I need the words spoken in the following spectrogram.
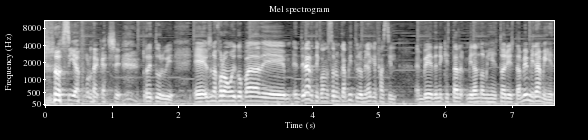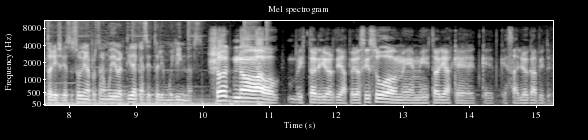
no sigas por la calle, returbi. Eh, es una forma muy copada de enterarte cuando sale un capítulo. Mirá qué fácil. En vez de tener que estar mirando mis stories, también mirá mis stories, que soy una persona muy divertida que hace stories muy lindas. Yo no hago historias divertidas, pero sí subo mi- mis historias que, que- que salió el capítulo.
